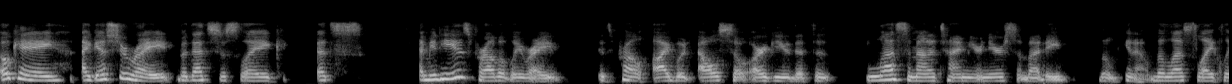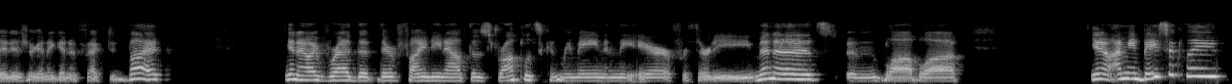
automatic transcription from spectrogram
okay, I guess you're right, but that's just like that's I mean, he is probably right. It's probably I would also argue that the less amount of time you're near somebody, the you know, the less likely it is you're going to get infected. But you know, I've read that they're finding out those droplets can remain in the air for 30 minutes and blah blah. You know, I mean, basically,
